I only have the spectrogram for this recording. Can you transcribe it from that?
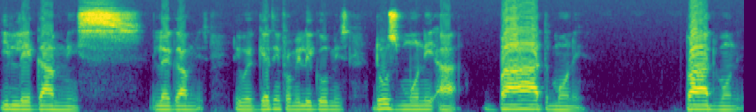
illegal means. Illegal means. They were getting from illegal means. Those money are bad money. Bad money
